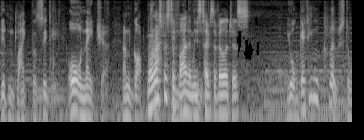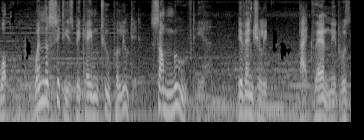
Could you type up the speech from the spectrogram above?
didn't like the city or nature and got What am I supposed to in find in these types of villages? You're getting close to what... When the cities became too polluted, some moved here. Eventually, back then it was...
